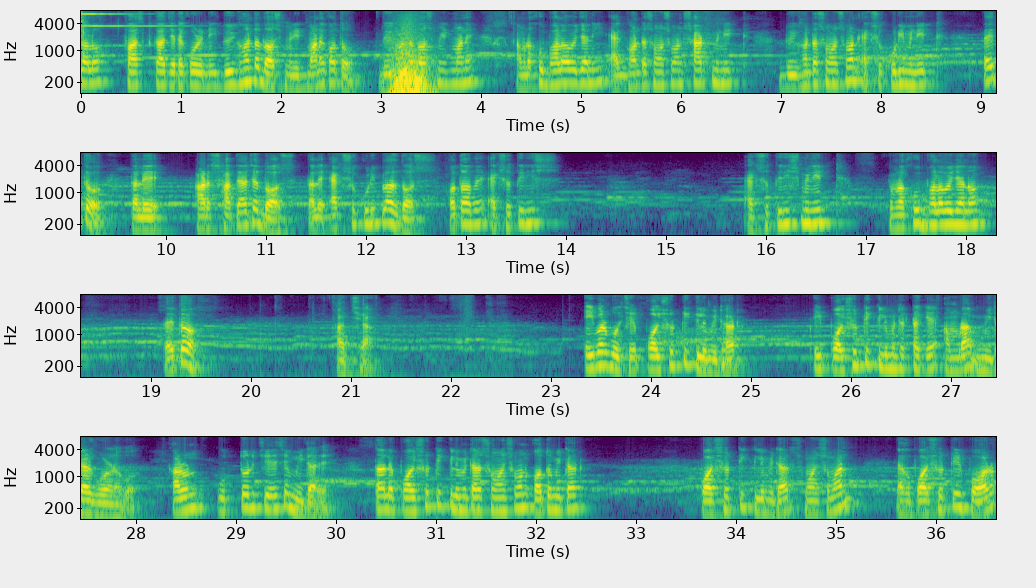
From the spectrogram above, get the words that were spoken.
চলো ফার্স্ট কাজ এটা করে নিই, দুই ঘণ্টা দশ মিনিট মানে কত? দুই ঘণ্টা দশ মিনিট মানে আমরা খুব ভালোভাবে জানি, এক ঘণ্টা সমান সমান ষাট মিনিট, দুই ঘণ্টা সমান সমান একশো কুড়ি মিনিট, তাই তো? তাহলে আর সাথে আছে দশ, তাহলে একশো কুড়ি প্লাস দশ, কত হবে? একশো তিরিশ। একশো তিরিশ মিনিট, তোমরা খুব ভালোভাবে জানো, তাই তো? আচ্ছা। এইবার বলছে পঁয়ষট্টি কিলোমিটার, এই পঁয়ষট্টি কিলোমিটারটাকে আমরা মিটার করে নেব। কারণ উত্তর চেয়েছে মিটারে। তাহলে পঁয়ষট্টি কিলোমিটার সমান সমান কত মিটার? পঁয়ষট্টি কিলোমিটার সমান সমান, দেখো পঁয়ষট্টির পর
